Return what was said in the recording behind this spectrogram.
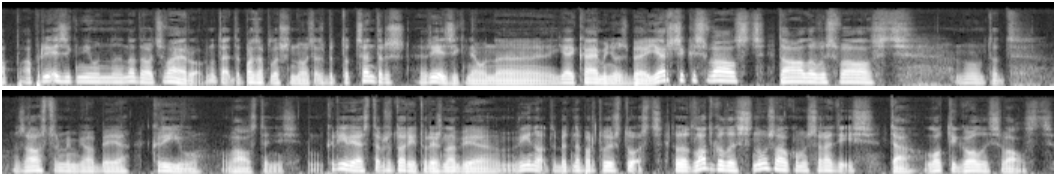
ap, ap Riezikni un nedaudz vairāk. Nu, tāda pazaplašanosies, bet to centrs Riezikne un, ja kaimiņos bija Jersikas valsts, Tālavas valsts, nu, tad uz austrumiem jau bija Krīvu valstiņas. Krievijā, starp citu, arī toreiz nebija vīnota, bet ne par to ir stosts. Tad Latgales nosaukums radīs tā, Lotigolis valsts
